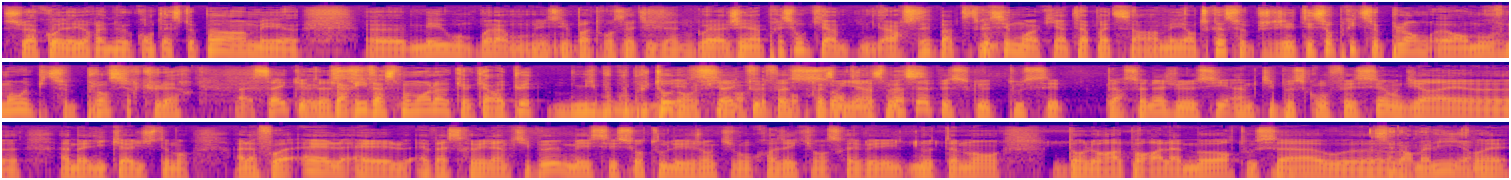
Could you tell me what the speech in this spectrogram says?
ce à quoi d'ailleurs elle ne conteste pas hein, mais euh, mais où, voilà on- Mais c'est pas trop sa tisane. voilà, j'ai l'impression qu'il y a. Alors, je sais pas, peut-être que c'est moi qui interprète ça, hein, mais en tout cas, j'ai été surpris de ce plan euh, en mouvement et puis de ce plan circulaire Bah, c'est vrai que euh, qui arrive à ce moment-là, qui, qui aurait pu être mis beaucoup plus tôt Mais dans le film de toute façon, il y a un peu ça parce que tous ces personnages veulent aussi un petit peu se confesser, on dirait euh, à Malika justement. À la fois elle, elle, elle va se révéler un petit peu, mais c'est surtout les gens qui vont croiser qui vont se révéler, notamment dans le rapport à la mort, tout ça. Où, euh, C'est leur mamie. Hein. Ouais,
